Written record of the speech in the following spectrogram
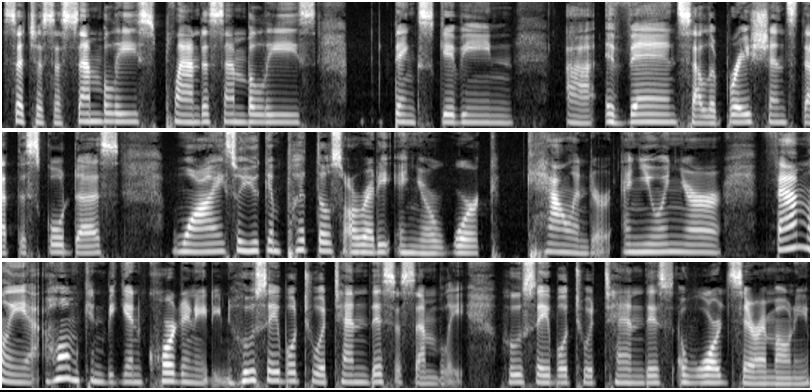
such as assemblies, planned assemblies, Thanksgiving, uh, events, celebrations that the school does. Why? So you can put those already in your work calendar and you and your family at home can begin coordinating who's able to attend this assembly, who's able to attend this award ceremony.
